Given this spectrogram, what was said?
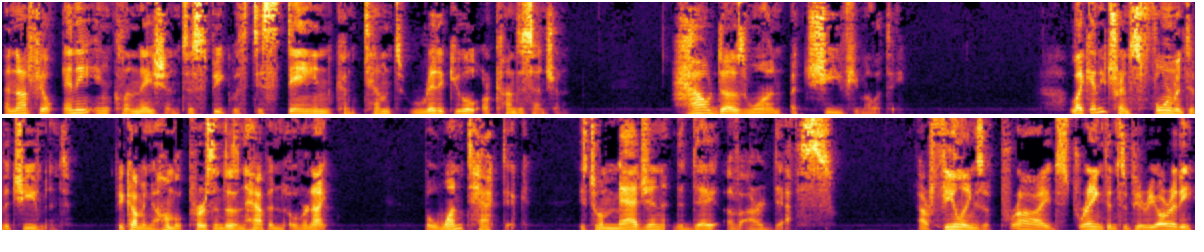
and not feel any inclination to speak with disdain, contempt, ridicule, or condescension. How does one achieve humility? Like any transformative achievement, becoming a humble person doesn't happen overnight. But one tactic is to imagine the day of our deaths. Our feelings of pride, strength, and superiority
